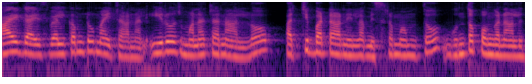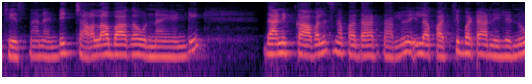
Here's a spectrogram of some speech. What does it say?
Hi guys welcome to my channel ఈరోజు మన ఛానల్లో పచ్చి బఠానీల మిశ్రమంతో గుంత పొంగనాలు చేసినానండి. చాలా బాగా ఉన్నాయండి. దానికి కావలసిన పదార్థాలు ఇలా పచ్చి బఠానీలను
